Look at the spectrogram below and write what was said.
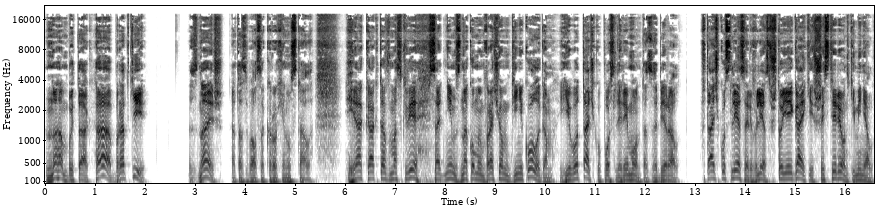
Нам бы так, а, братки!» «Знаешь», — отозвался Крохин устало, — «я как-то в Москве с одним знакомым врачом-гинекологом его тачку после ремонта забирал. В тачку слесарь влез, что ей гайки с шестеренки менял.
